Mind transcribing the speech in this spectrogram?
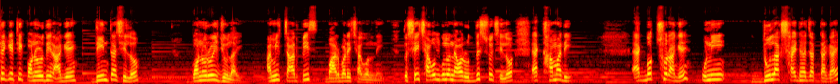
থেকে ঠিক পনেরো দিন আগে দিনটা ছিল পনেরোই জুলাই। আমি চার পিস বারবারই ছাগল নেই। তো সেই ছাগলগুলো নেওয়ার উদ্দেশ্য ছিল এক খামারি এক বছর আগে উনি দু লাখ ষাট হাজার টাকায়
